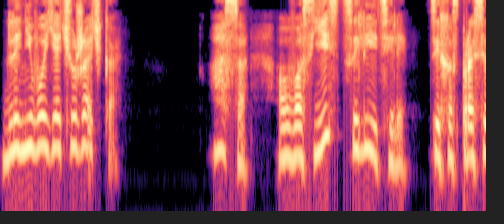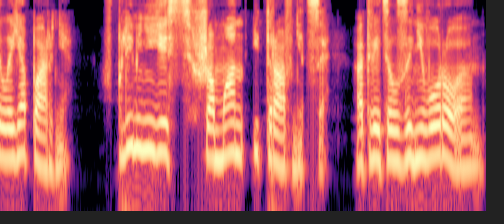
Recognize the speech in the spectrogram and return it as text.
Для него я чужачка. «Аса, а у вас есть целители?» — тихо спросила я парня. «В племени есть шаман и травницы», — ответил за него Роан.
